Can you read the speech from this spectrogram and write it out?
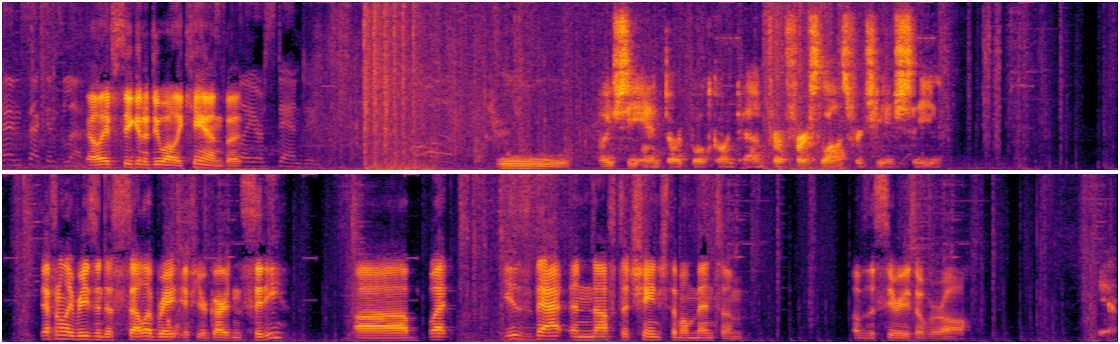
10 seconds left. LHC gonna do all he can, but Player standing. Ooh. LHC and Dark both going down for a first loss for GHC. definitely reason to celebrate if you're Garden City. Uh, but is that enough to change the momentum of the series overall? Yeah.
